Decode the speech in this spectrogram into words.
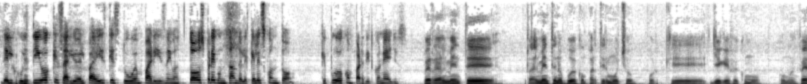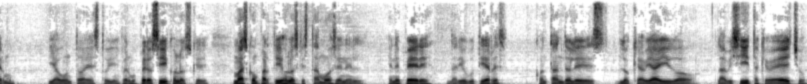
del cultivo que salió del país, que estuvo en París, me imagino, todos preguntándole, ¿qué les contó? ¿Qué pudo compartir con ellos? Pues realmente, realmente no pude compartir mucho porque llegué fue como, como enfermo y aún todavía estoy enfermo, pero sí con los que más compartí son los que estamos en el NPR, Darío Gutiérrez, contándoles lo que había ido, la visita que había hecho,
